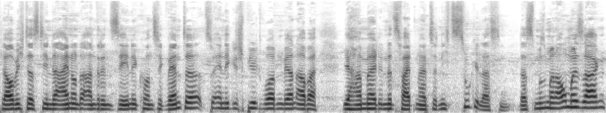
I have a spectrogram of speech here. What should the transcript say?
glaube ich, dass die in der einen oder anderen Szene konsequenter zu Ende gespielt worden wären. Aber wir haben halt in der zweiten Halbzeit nichts zugelassen. Das muss man auch mal sagen.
